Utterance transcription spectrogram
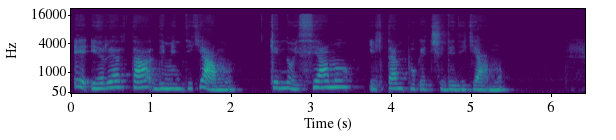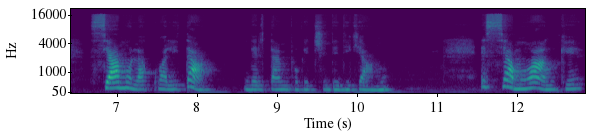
e in realtà dimentichiamo che noi siamo il tempo che ci dedichiamo, siamo la qualità del tempo che ci dedichiamo. E siamo anche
